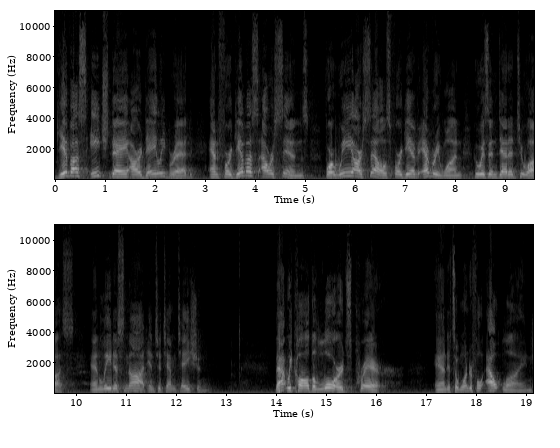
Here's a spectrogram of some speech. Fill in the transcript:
give us each day our daily bread, and forgive us our sins, for we ourselves forgive everyone who is indebted to us and lead us not into temptation. That we call the Lord's Prayer. And it's a wonderful outline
